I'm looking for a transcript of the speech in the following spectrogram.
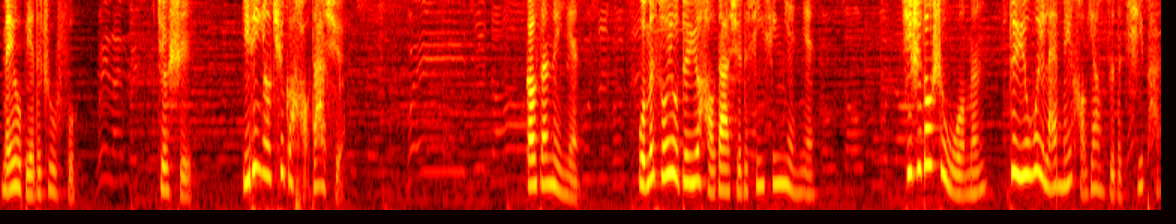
没有别的祝福，就是一定要去个好大学。”高三那年，我们所有对于好大学的心心念念，其实都是我们对于未来美好样子的期盼。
